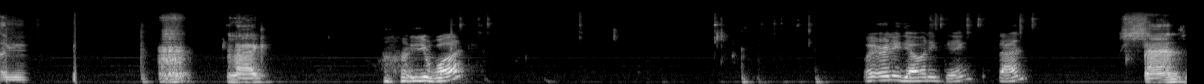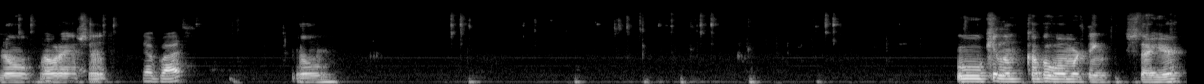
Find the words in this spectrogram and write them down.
And Lag. you what? Wait, Ernie, do you have anything? Sand? Sand? No. Why would I have sand? Do you have glass? No. Ooh, kill him. Come put one more thing. Start here.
